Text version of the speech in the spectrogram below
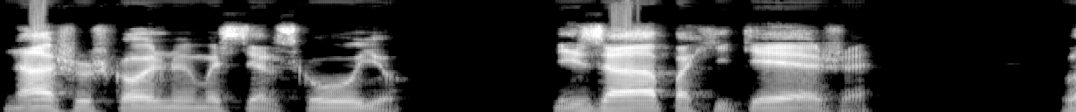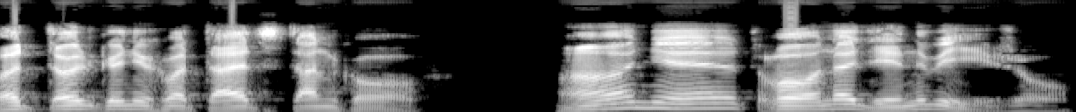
нашу школьную мастерскую. И запахи те же. Вот только не хватает станков. А нет, вон один вижу.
